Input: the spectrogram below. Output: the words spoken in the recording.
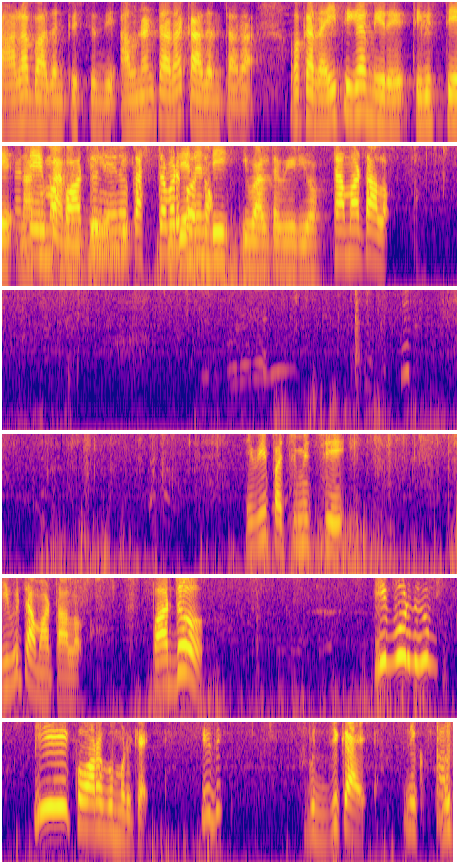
చాలా బాధ అనిపిస్తుంది అవునంటారా కాదంటారా? ఒక రైతుగా మీరే తెలిస్తే నాకు. కష్టపడి ఇదేనండి ఇవాళ వీడియో. టమాటాలు. ఇవి పచ్చిమిర్చి ఇవి టమాటాలు. పార్దు ఈ బుడిది ఈ కూర గుమ్మడికాయ. ఇది బుజ్జికాయ. నీకు నువ్వు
